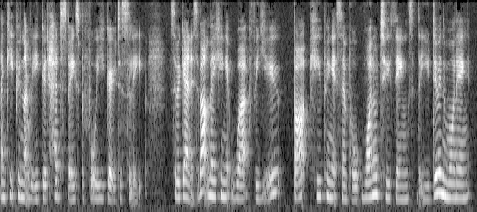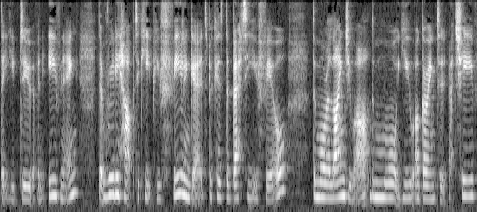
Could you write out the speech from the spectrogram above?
and keep you in that really good headspace before you go to sleep. So, again, it's about making it work for you but keeping it simple one or two things that you do in the morning, that you do of an evening, that really help to keep you feeling good because the better you feel, the more aligned you are, the more you are going to achieve.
